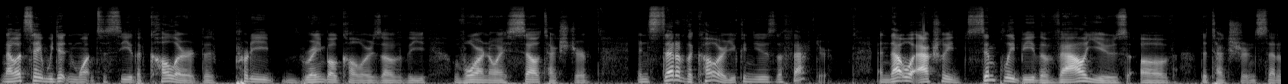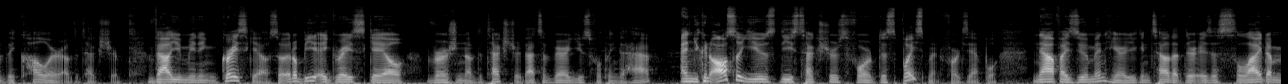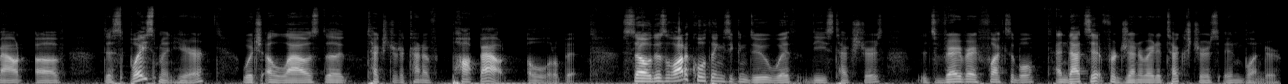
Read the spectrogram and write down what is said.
Now let's say we didn't want to see the color, the pretty rainbow colors of the Voronoi cell texture. Instead of the color, you can use the factor. And that will actually simply be the values of the texture instead of the color of the texture. Value meaning grayscale. So it'll be a grayscale version of the texture. That's a very useful thing to have. And you can also use these textures for displacement, for example. Now if I zoom in here, you can tell that there is a slight amount of displacement here which allows the texture to kind of pop out a little bit. So there's a lot of cool things you can do with these textures. It's very, very flexible. And that's it for generated textures in Blender.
